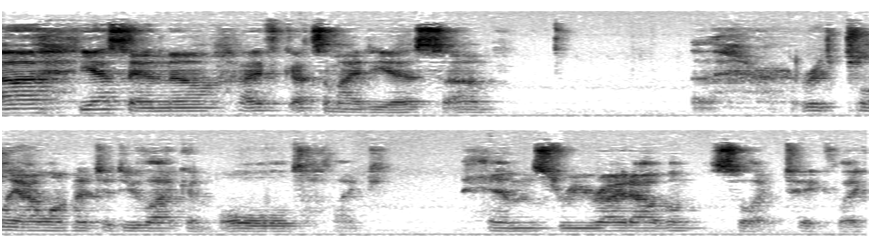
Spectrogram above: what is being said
Uh, yes and no. I've got some ideas. Um, uh, originally, I wanted to do like an old like hymns rewrite album. So like take like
